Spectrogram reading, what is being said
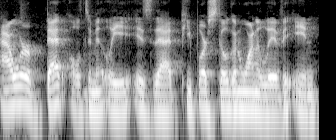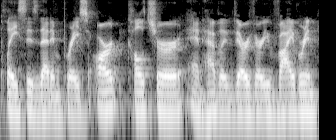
our bet ultimately is that people are still going to want to live in places that embrace art, culture, and have a very, very vibrant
